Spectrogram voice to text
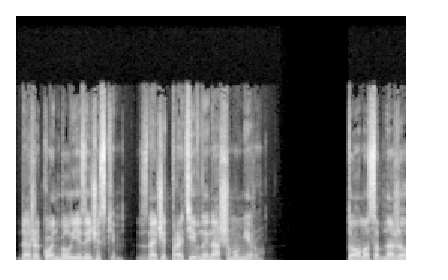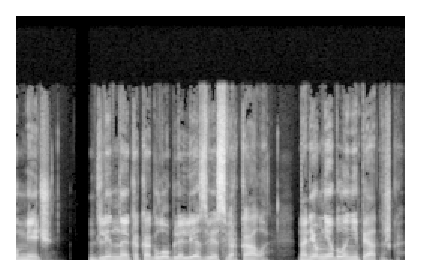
даже конь был языческим, значит противный нашему миру». Томас обнажил меч. Длинное, как оглобля, лезвие сверкало. На нем не было ни пятнышка.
